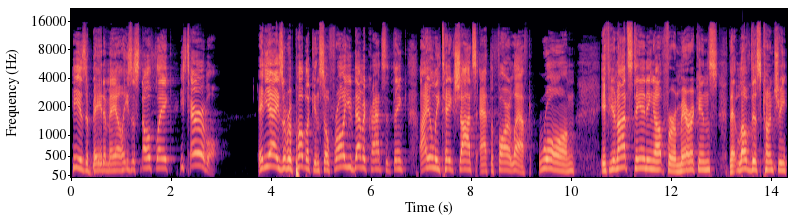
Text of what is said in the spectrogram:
He is a beta male. He's a snowflake. He's terrible. And yeah, he's a Republican. So for all you Democrats that think I only take shots at the far left, wrong. If you're not standing up for Americans that love this country,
